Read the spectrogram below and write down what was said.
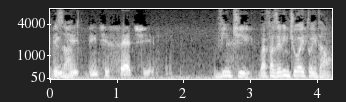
20, Exato. 27. 20, vai fazer 28 então.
